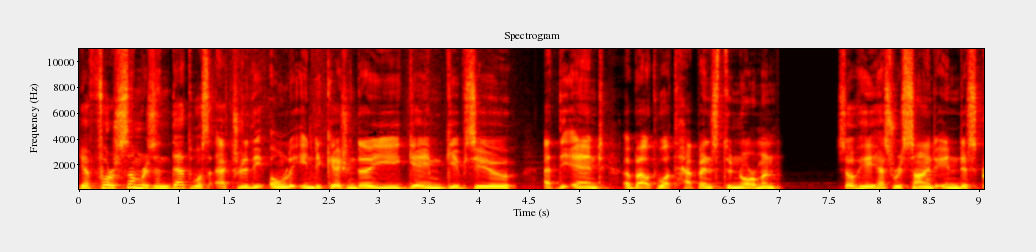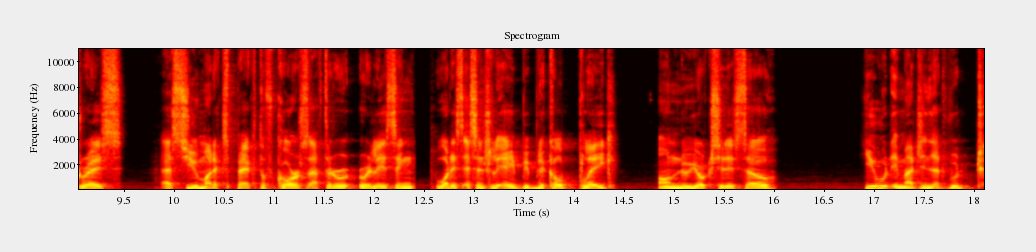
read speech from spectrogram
Yeah, for some reason that was actually the only indication the game gives you at the end about what happens to Norman. So he has resigned in disgrace, as you might expect of course after releasing what is essentially a biblical plague on New York City, so you would imagine that would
